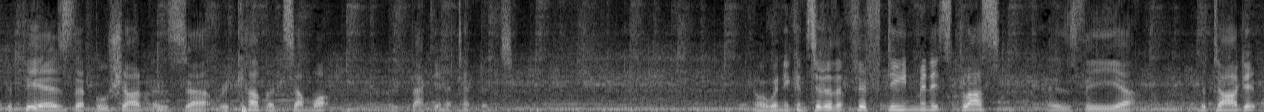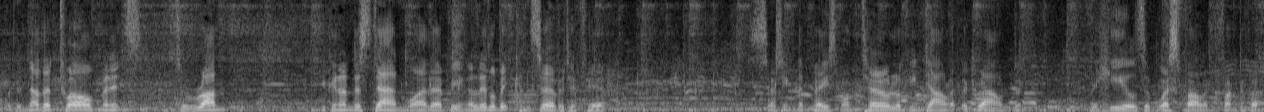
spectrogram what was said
It appears that Bouchard has uh, recovered somewhat and is back in attendance. Well, when you consider that 15 minutes plus is the uh, the target, with another 12 minutes to run, you can understand why they're being a little bit conservative here. Setting the pace, Monteiro looking down at the ground, the heels of Westphal in front of her.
